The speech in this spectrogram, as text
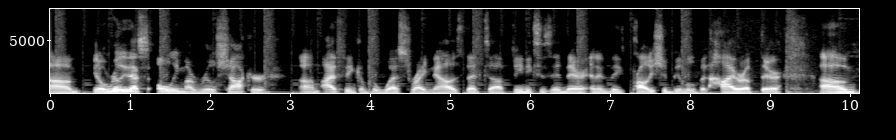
Um, you know, really, that's only my real shocker. Um, I think of the West right now is that uh, Phoenix is in there, and they probably should be a little bit higher up there. Um,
